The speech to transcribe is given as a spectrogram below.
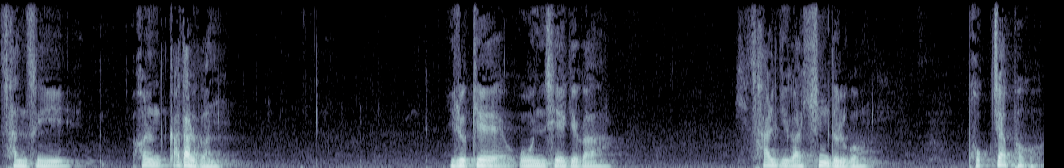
산승이 하는 까닭은 이렇게 온 세계가 살기가 힘들고 복잡하고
